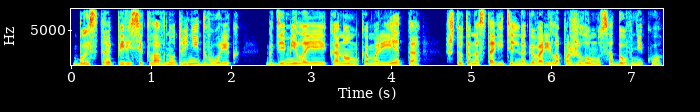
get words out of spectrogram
быстро пересекла внутренний дворик где милая экономка Мариетта что-то наставительно говорила пожилому садовнику.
